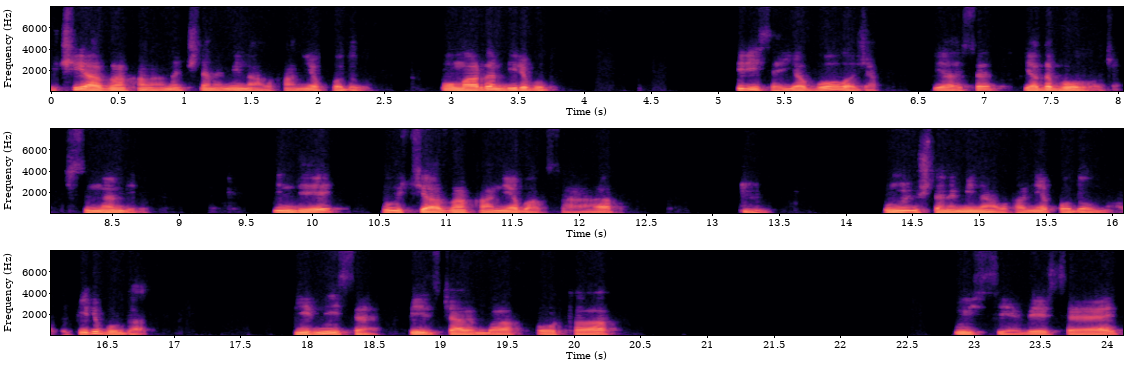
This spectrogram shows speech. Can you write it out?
2 yazılan xananın 2 dənə minalı xanaya kodu var. Onlardan biri budur. Biri isə ya bu olacaq, ya isə ya da bu olacaq. İkisindən biri. İndi bu üç yazılan xanaya baxsaq, bunun üç dənə minalı xanaya kodu olmalıdır. Biri buradadır. Birini isə biz gəlin bax, ortaq bu hissəyə versək,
